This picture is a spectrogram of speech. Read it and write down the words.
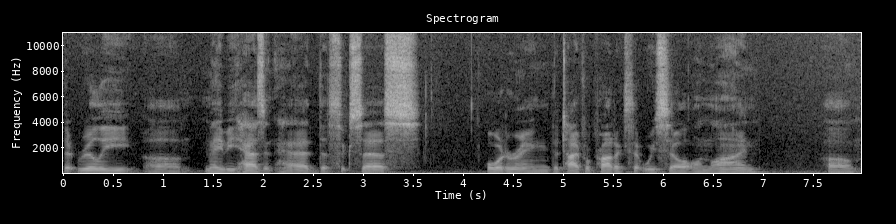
that really uh, maybe hasn't had the success ordering the type of products that we sell online. Um,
